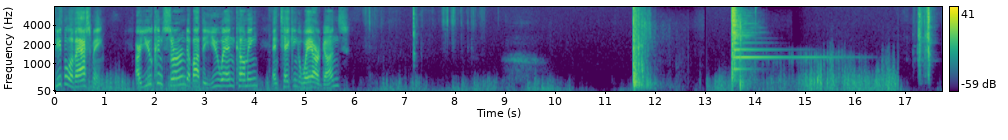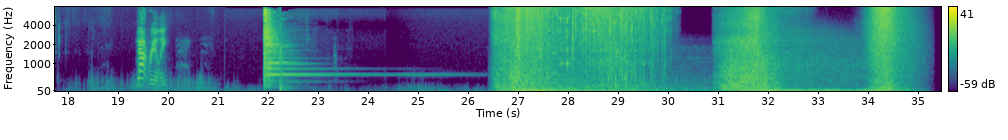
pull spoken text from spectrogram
People have asked me, are you concerned about the UN coming and taking away our guns? Not really.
